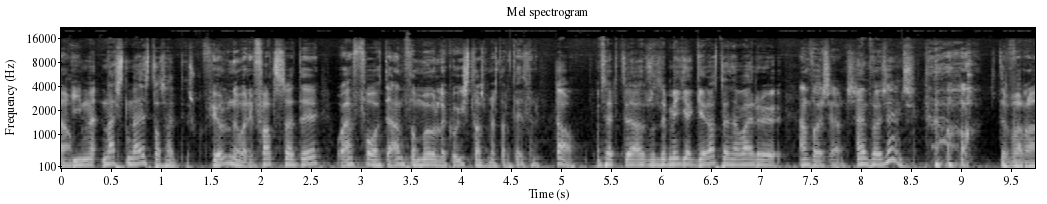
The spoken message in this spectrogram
Já. í næ- næst neðsta sæti sko. Fjölni var í fallseti og FH ætti ennþá möguleik á Íslandsmeistardeildinu Já, og það er svolítið mikið að gerast en það væru ennþá í séans bara,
